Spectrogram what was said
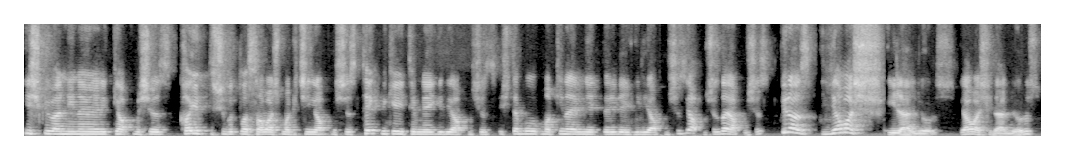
iş güvenliğine yönelik yapmışız, kayıt dışılıkla savaşmak için yapmışız, teknik eğitimle ilgili yapmışız, işte bu makine emniyetleriyle ilgili yapmışız, yapmışız da yapmışız. Biraz yavaş ilerliyoruz, yavaş ilerliyoruz.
